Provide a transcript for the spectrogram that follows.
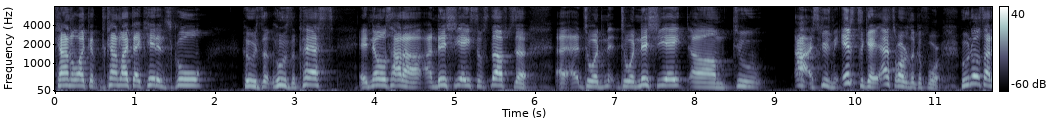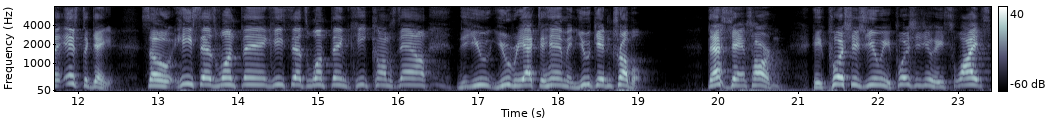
Kind of like a kind of like that kid in school who's the who's the pest. It knows how to initiate some stuff to uh, to to initiate um to ah excuse me instigate. That's what I was looking for. Who knows how to instigate? So he says one thing, he says one thing, he comes down, you you react to him and you get in trouble. That's James Harden. He pushes you, he pushes you, he swipes,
